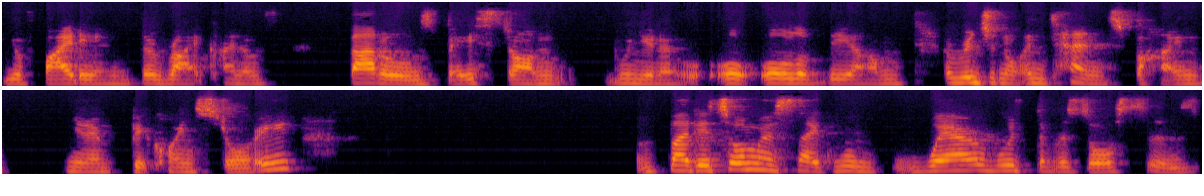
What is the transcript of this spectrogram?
you're fighting the right kind of battles based on, when you know, all, all of the um, original intent behind, you know, Bitcoin story. But it's almost like, well, where would the resources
